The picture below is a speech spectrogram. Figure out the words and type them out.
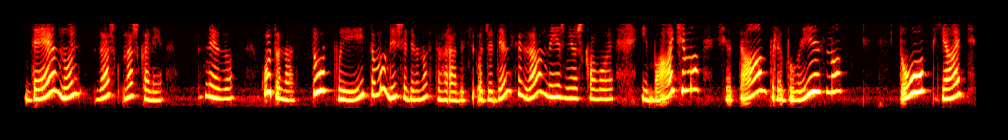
де 0 на шкалі. Знизу. Кут у нас тупий, тому більше 90 градусів. Отже, дивимося за нижньою шкалою. І бачимо, що там приблизно 105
